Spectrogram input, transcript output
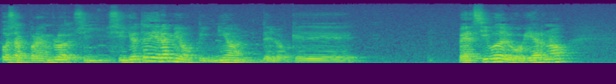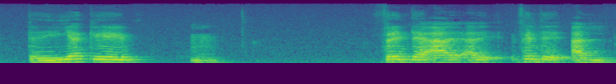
o sea, por ejemplo, si, yo te diera mi opinión de lo que percibo del gobierno, te diría que mm, frente, a, frente al,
